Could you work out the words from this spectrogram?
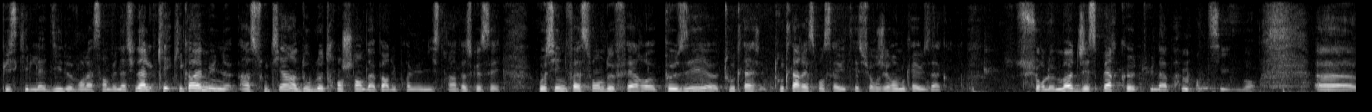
puisqu'il l'a dit devant l'Assemblée nationale, qui est, quand même un soutien, un double tranchant de la part du Premier ministre, hein, parce que c'est aussi une façon de faire peser toute la, toute la responsabilité sur Jérôme Cahuzac sur le mode j'espère que tu n'as pas menti. Bon. Euh,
